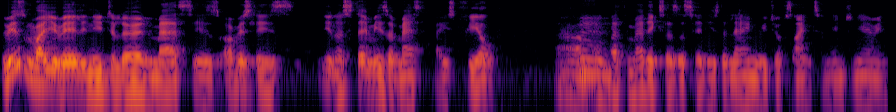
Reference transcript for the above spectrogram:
the reason why you really need to learn maths is obviously is you know STEM is a math-based field, um, mm. and mathematics, as I said, is the language of science and engineering.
